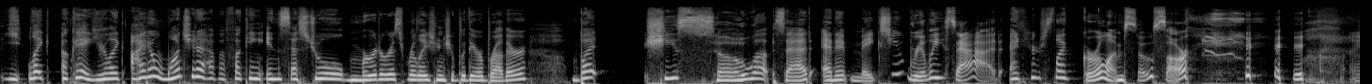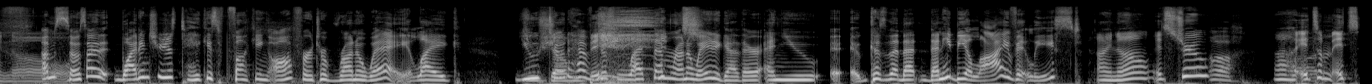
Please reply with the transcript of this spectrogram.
y- like okay, you're like I don't want you to have a fucking incestual murderous relationship with your brother, but she's so upset and it makes you really sad. And you're just like, "Girl, I'm so sorry." I know. I'm so sorry. Why didn't you just take his fucking offer to run away? Like you, You should have just let them run away together and you because then that, then he'd be alive at least. I know. It's true. Ugh. Uh, it's um. It's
